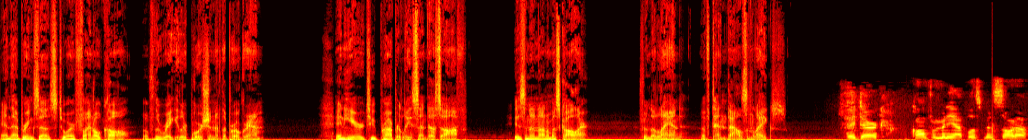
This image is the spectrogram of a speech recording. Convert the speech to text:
And that brings us to our final call of the regular portion of the program. And here to properly send us off is an anonymous caller from the land of 10,000 lakes. Hey Derek, calling from Minneapolis, Minnesota.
